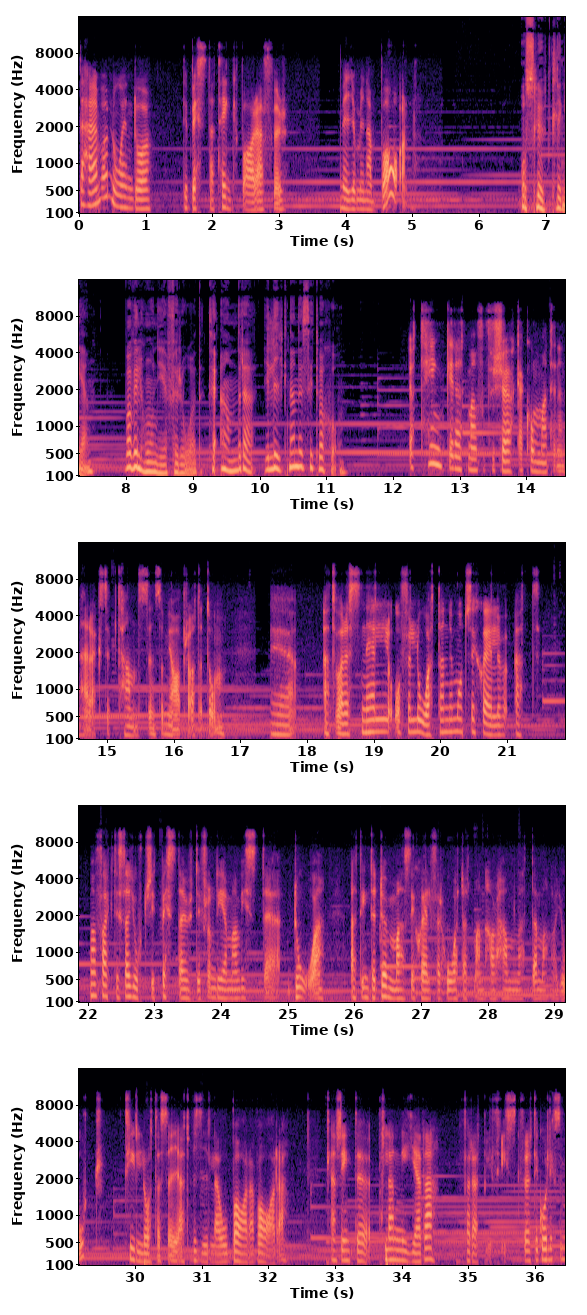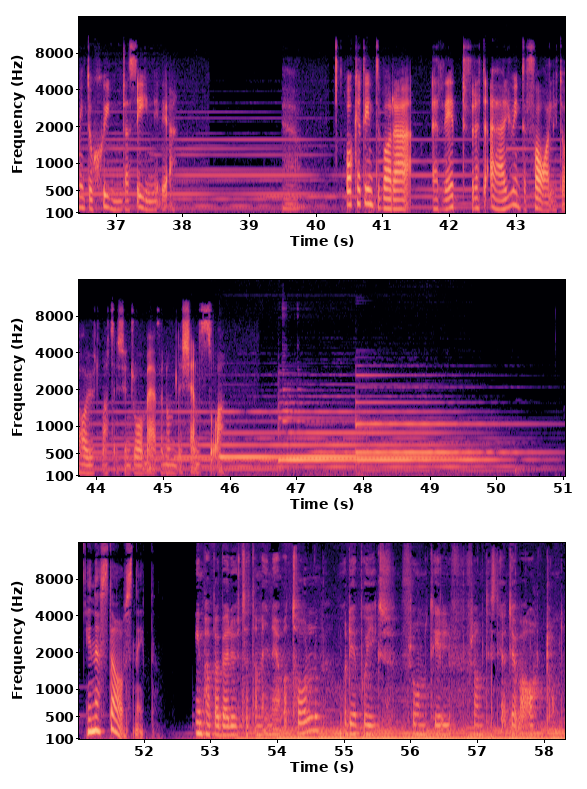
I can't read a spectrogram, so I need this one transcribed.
det här var nog ändå det bästa tänkbara för mig och mina barn. Och slutligen, vad vill hon ge för råd till andra i liknande situation? Jag tänker att man får försöka komma till den här acceptansen som jag har pratat om. Eh, att vara snäll och förlåtande mot sig själv att man faktiskt har gjort sitt bästa utifrån det man visste då. Att inte döma sig själv för hårt att man har hamnat där man har gjort. Tillåta sig att vila och bara vara. Kanske inte planera för att bli frisk. För att det går liksom inte att skynda sig in i det. Eh, och att inte vara rädd för att det är ju inte farligt att ha utmattningssyndrom även om det känns så. I nästa avsnitt. Min pappa började utsätta mig när jag var 12 och det pågick från och till fram tills det att jag var 18.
